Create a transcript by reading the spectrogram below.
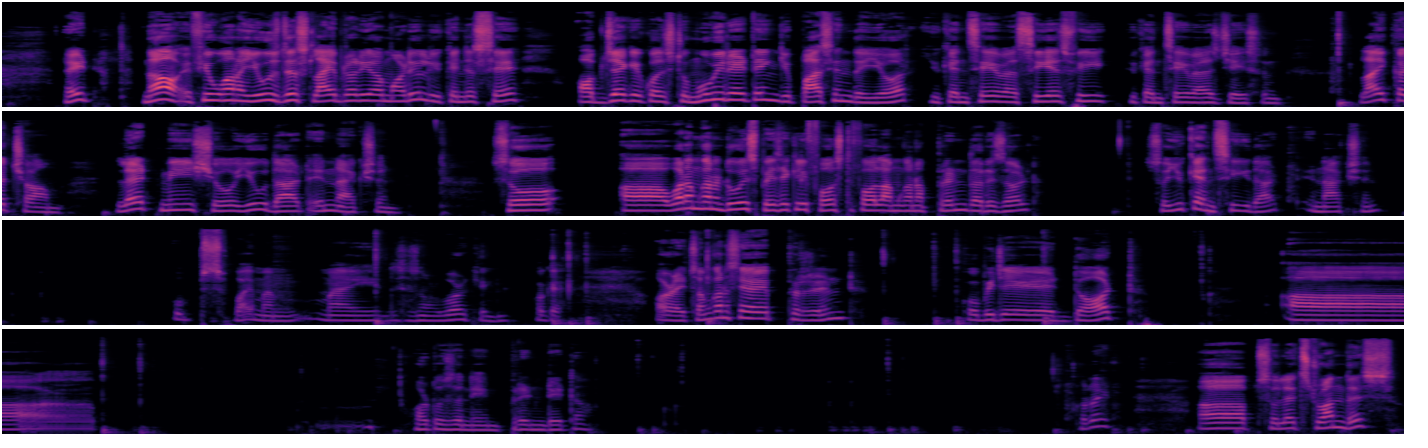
Right now, if you want to use this library or module, you can just say object equals to movie rating. You pass in the year. You can save as CSV. You can save as JSON like a charm. Let me show you that in action. So uh, what I'm going to do is basically, first of all, I'm going to print the result. So you can see that in action. Oops, why my, my, this is not working. Okay. All right. So I'm going to say print obj dot, uh, what was the name? Print data. All right. Uh, so let's run this.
